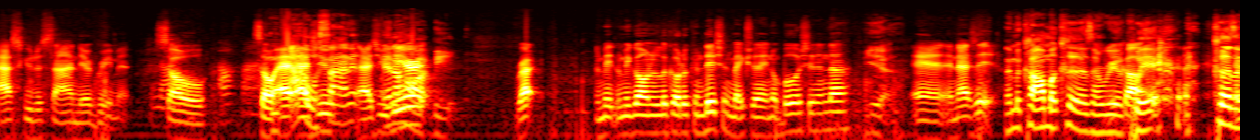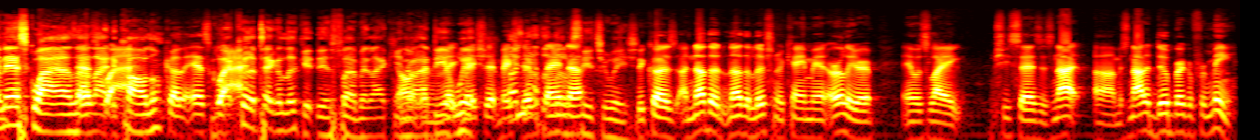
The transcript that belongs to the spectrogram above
asks you to sign the agreement? No, so, I'll sign so a- I as you sign it as you in hear a it, heartbeat. Right. Let me let me go and look over the conditions, make sure there ain't no bullshit in there, Yeah. and and that's it. Let me call my cousin real quick. cousin Esquire, as I like to call him. Cousin Esquire. Like, could take a look at this for me, like you No, know, I did make, with make sure, make sure everything little situation. Because another another listener came in earlier and was like, she says it's not um, it's not a deal breaker for me.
